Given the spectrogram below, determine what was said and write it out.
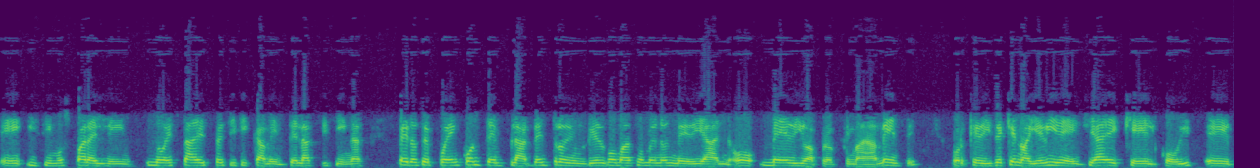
eh, hicimos para el LINS, no está específicamente las piscinas, pero se pueden contemplar dentro de un riesgo más o menos mediano o medio aproximadamente, porque dice que no hay evidencia de que el COVID eh,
